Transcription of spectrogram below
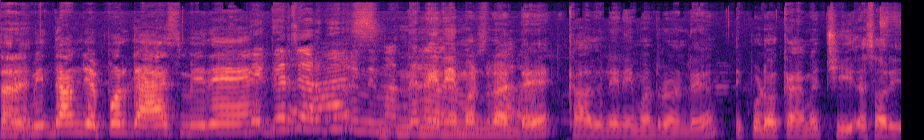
సరే. ఏమిద్దాం చెప్పరు గ్యాస్ మీరే. దగ్గర జరుగుతుంది మీ మధ్యలో నేను ఏమంటున్నా అంటే కాదు నేను ఏమంటున్నా అంటే ఇప్పుడు ఒక ఆమె చీ సారీ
